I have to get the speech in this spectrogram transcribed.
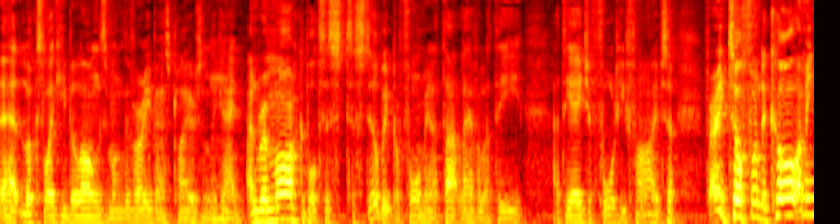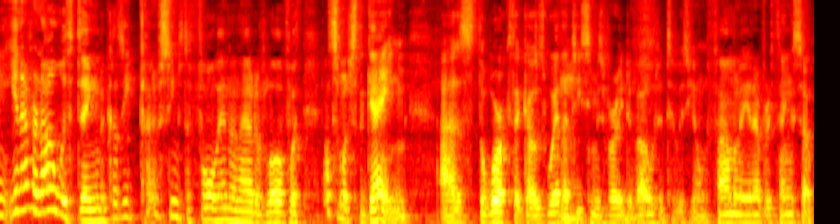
uh, looks like he belongs among the very best players in the game, and remarkable to to still be performing at that level at the at the age of forty five. So very tough one to call. I mean, you never know with Ding because he kind of seems to fall in and out of love with not so much the game as the work that goes with it. He seems very devoted to his young family and everything. So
